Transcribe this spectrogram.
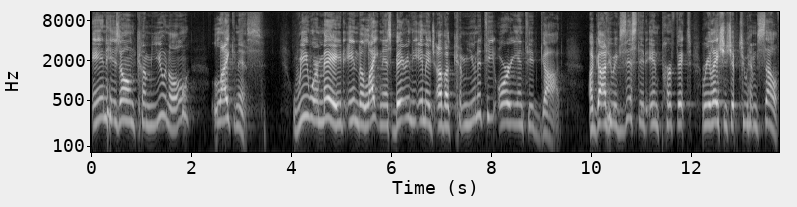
in his own communal likeness. We were made in the likeness, bearing the image of a community oriented God a God who existed in perfect relationship to himself.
